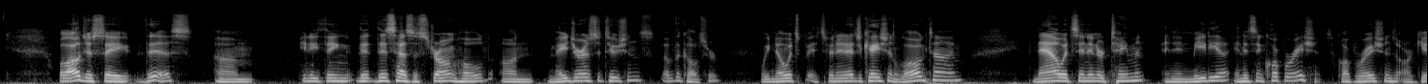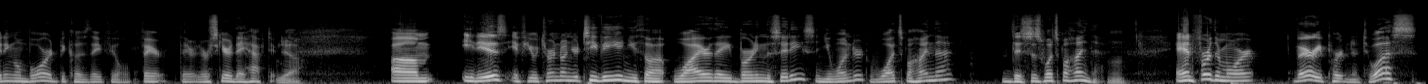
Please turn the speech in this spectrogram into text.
Well, I'll just say this: um, anything that this has a stronghold on major institutions of the culture. We know it's it's been in education a long time. Now it's in entertainment and in media, and it's in corporations. Corporations are getting on board because they feel fair. They're, they're scared they have to. Yeah, Um, it is if you turned on your TV and you thought, why are they burning the cities? And you wondered what's behind that. This is what's behind that. And furthermore, very pertinent to us,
